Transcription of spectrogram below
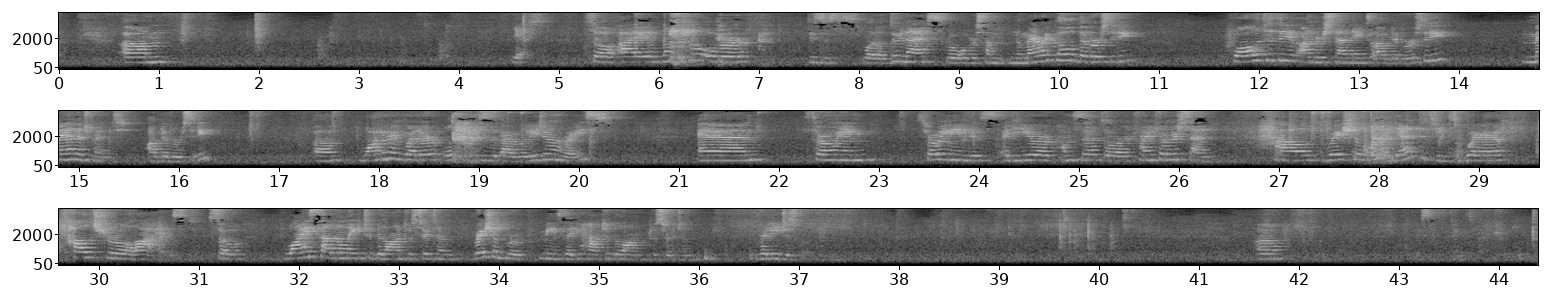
Um, yes. So I want to go over, this is what I'll do next, go over some numerical diversity, qualitative understandings of diversity, management of diversity, uh, wondering whether all this is about religion or race, and throwing, throwing in this idea or concept or trying to understand how racial identities were culturalized. So why suddenly to belong to a certain racial group means that you have to belong to a certain religious group. Um, this thing is very tricky.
